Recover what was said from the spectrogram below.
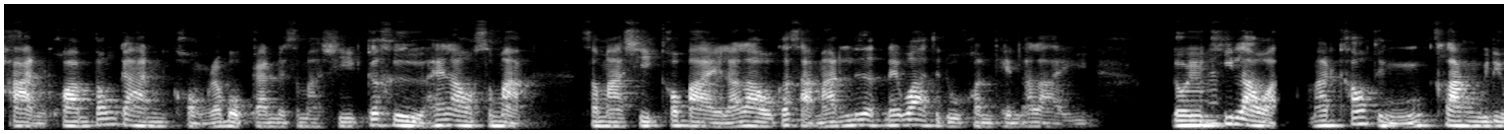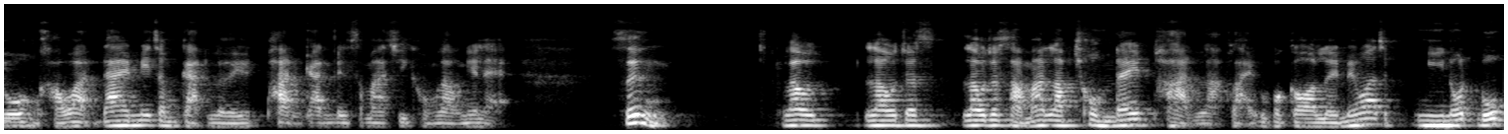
ผ่านความต้องการของระบบการเป็นสมาชิกก็คือให้เราสมัครสมาชิกเข้าไปแล้วเราก็สามารถเลือกได้ว่าจะดูคอนเทนต์อะไร โดยที่เราอะสามารถเข้าถึงคลังวิดีโอของเขาอะได้ไม่จำกัดเลยผ่านการเป็นสมาชิกของเราเนี่ยแหละ ซึ่งเรา เราจะเราจะสามารถรับชมได้ผ่านหลากหลายอุปกรณ์เลย ไม่ว่าจะมีโน้ตบุ๊ก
